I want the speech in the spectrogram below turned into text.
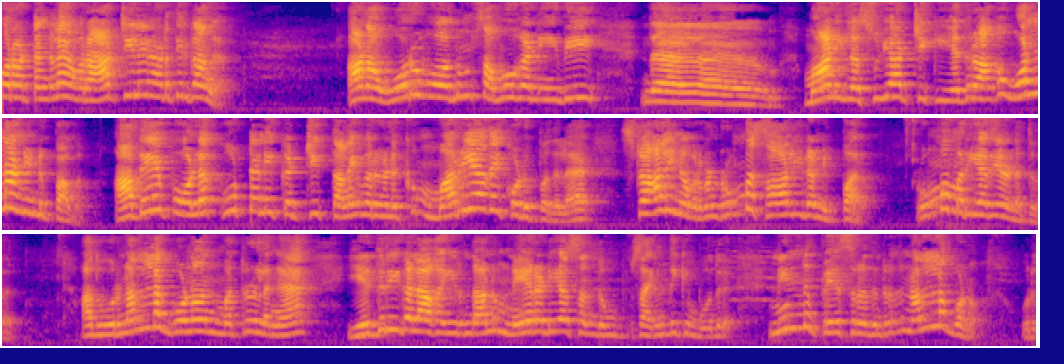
போராட்டங்களை அவர் ஆட்சியிலே நடத்தியிருக்காங்க. ஆனால் ஒருபோதும் சமூக நீதி இந்த மாநில சுயாட்சிக்கு எதிராக ஒன்னா நின்றுப்பாங்க அதே போல கூட்டணி கட்சி தலைவர்களுக்கு மரியாதை கொடுப்பதுல ஸ்டாலின் அவர்கள் ரொம்ப சாலிடா நிற்பார் ரொம்ப மரியாதையா நடத்துவார். அது ஒரு நல்ல குணம் மட்டும் இல்லைங்க. எதிரிகளாக இருந்தாலும் நேரடியாக சந்து சந்திக்கும் போது நின்று பேசுறதுன்றது நல்ல குணம். ஒரு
